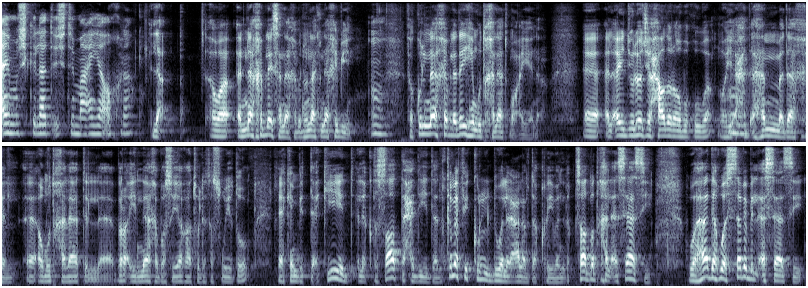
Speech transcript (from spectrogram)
أي مشكلات اجتماعية أخرى؟ لا هو الناخب ليس ناخبا هناك ناخبين م. فكل ناخب لديه مدخلات معينة آه، الأيديولوجيا حاضرة وبقوة وهي م. أحد أهم مداخل آه، أو مدخلات برأي الناخب وصياغته لتصويته لكن بالتأكيد الاقتصاد تحديدا كما في كل دول العالم تقريبا الاقتصاد مدخل أساسي وهذا هو السبب الأساسي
